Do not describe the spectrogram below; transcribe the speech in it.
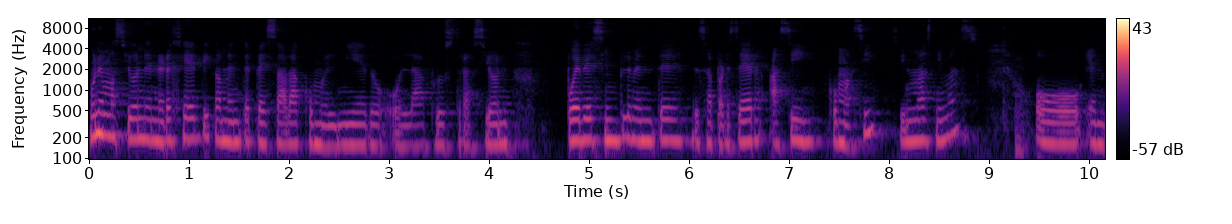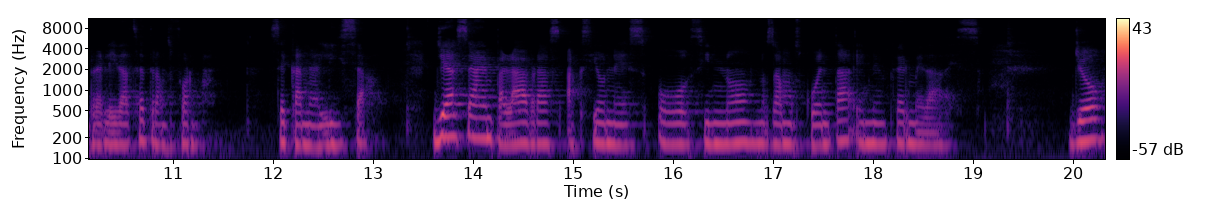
una emoción energéticamente pesada como el miedo o la frustración puede simplemente desaparecer así como así, sin más ni más, o en realidad se transforma, se canaliza, ya sea en palabras, acciones o si no nos damos cuenta en enfermedades. Yo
